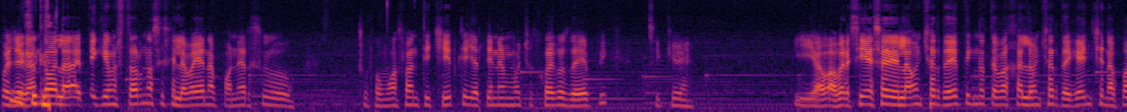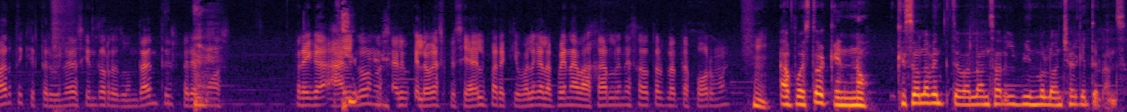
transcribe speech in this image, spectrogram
Pues llegando a la Epic Game Store, no sé si le vayan a poner su, su famoso anti-cheat que ya tienen muchos juegos de Epic. Así que. Y a, a ver si ese launcher de Epic no te baja el launcher de Genshin aparte, que terminará siendo redundante. Esperemos traiga algo, no sé, algo que lo haga especial para que valga la pena bajarlo en esa otra plataforma. Apuesto a que no. Que solamente te va a lanzar el mismo launcher que te lanza.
